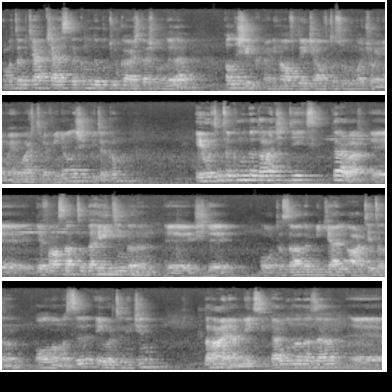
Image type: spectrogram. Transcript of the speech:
Ama tabii Chelsea takımı da bu tür karşılaşmalara alışık. Hani hafta içi hafta sonu maç oynamaya, maç trafiğine alışık bir takım. Everton takımında daha ciddi eksiklikler var. E, defans hattında Heitinga'nın, e, işte orta sahada Mikel Arteta'nın olmaması Everton için daha önemli eksikler. Buna nazaran e,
